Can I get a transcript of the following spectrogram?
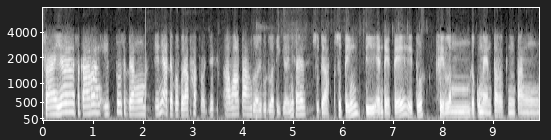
Saya sekarang itu sedang ini ada beberapa proyek awal tahun 2023 ini saya sudah syuting di NTT itu film dokumenter tentang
